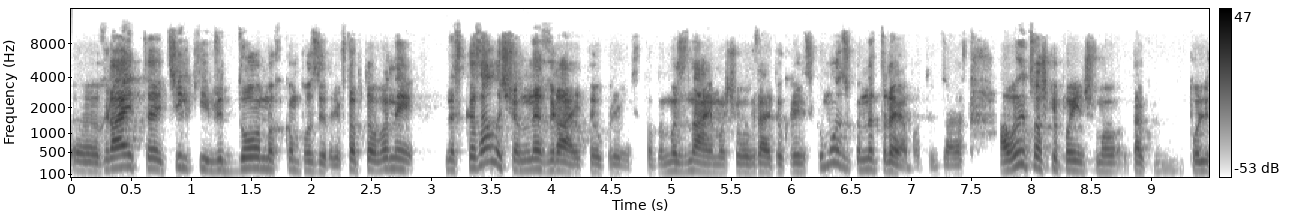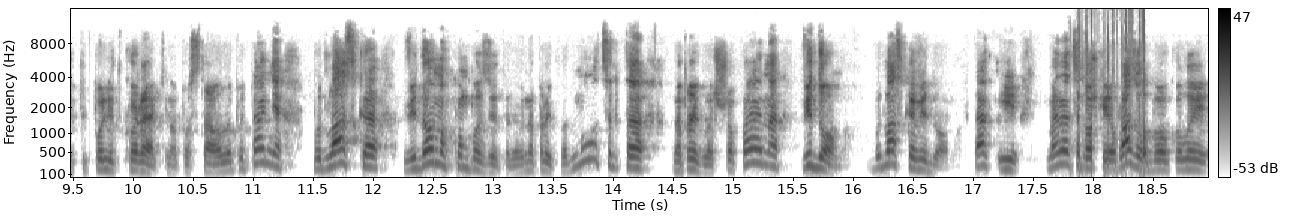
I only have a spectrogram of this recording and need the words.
е, грайте тільки відомих композиторів. Тобто вони не сказали, що не грайте українську. Тобто ми знаємо, що ви граєте українську музику, не треба тут зараз. А вони трошки по-іншому так політ, політкоректно поставили питання. Будь ласка, відомих композиторів, наприклад, Моцарта, наприклад, Шопена, відомих. Будь ласка, відомих. Так і мене це трошки образило, бо коли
